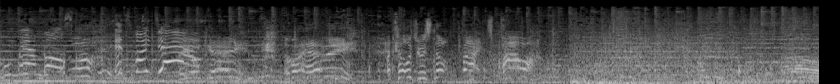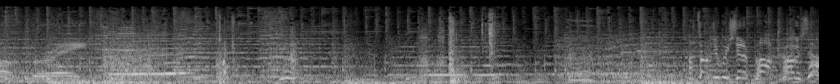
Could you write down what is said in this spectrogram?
Oh, man balls! Oh. It's my dad! Are you okay? Am I heavy? I told you it's not fat, it's power! Oh, great! I told you we should have parked closer!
